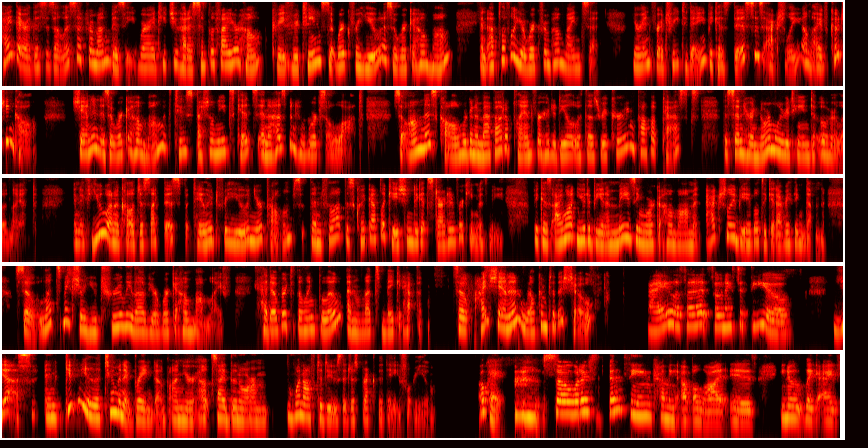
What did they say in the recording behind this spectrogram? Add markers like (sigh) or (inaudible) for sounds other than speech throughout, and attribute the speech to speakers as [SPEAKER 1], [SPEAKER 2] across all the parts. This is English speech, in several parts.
[SPEAKER 1] Hi there, this is Alyssa from Unbusy, where I teach you how to simplify your home, create routines that work for you as a work at home mom, and uplevel your work from home mindset. You're in for a treat today because this is actually a live coaching call. Shannon is a work at home mom with two special needs kids and a husband who works a lot. So, on this call, we're going to map out a plan for her to deal with those recurring pop up tasks to send her normal routine to overload land. And if you want a call just like this, but tailored for you and your problems, then fill out this quick application to get started working with me because I want you to be an amazing work at home mom and actually be able to get everything done. So let's make sure you truly love your work at home mom life. Head over to the link below and let's make it happen. So, hi, Shannon. Welcome to the show.
[SPEAKER 2] Hi, Alyssa. It's so nice to see you.
[SPEAKER 1] Yes. And give me the two minute brain dump on your outside the norm one off to dos that just wreck the day for you?
[SPEAKER 2] Okay. (clears throat) so what I've been seeing coming up a lot is, you know, like I've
